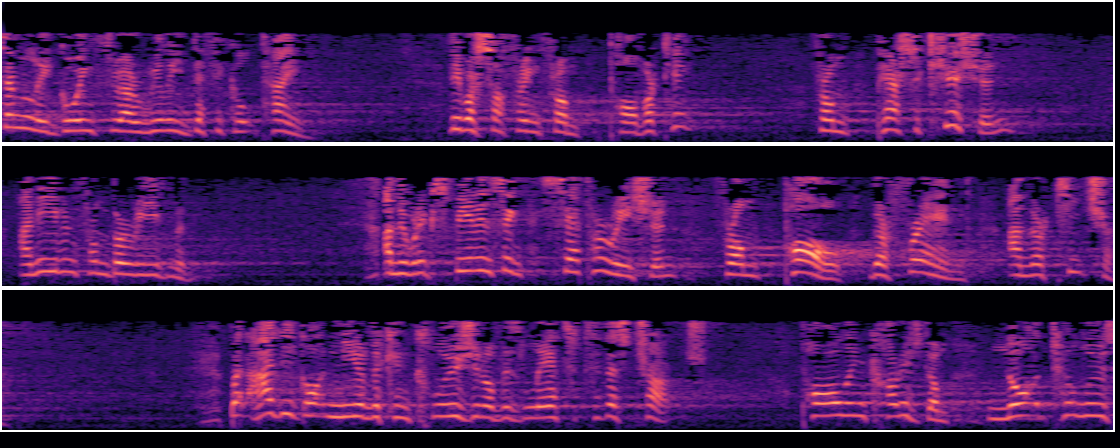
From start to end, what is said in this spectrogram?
similarly going through a really difficult time. They were suffering from poverty, from persecution, and even from bereavement. And they were experiencing separation from Paul, their friend, and their teacher. But as he got near the conclusion of his letter to this church, Paul encouraged them not to lose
